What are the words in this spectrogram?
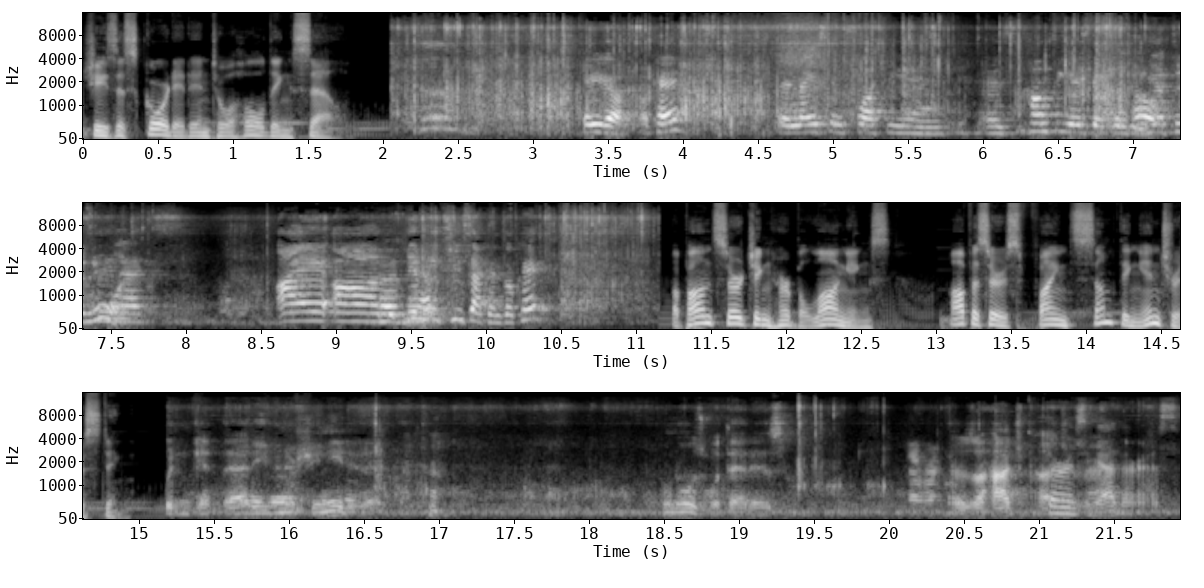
she's escorted into a holding cell. Here you go. Okay, they're nice and fluffy and as comfy as they can be. Oh, get the new one. I um, give me two seconds, okay? Upon searching her belongings, officers find something interesting. Wouldn't get that even if she needed it. Who knows what that is? There's a hodgepodge. There is, in yeah, there is.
